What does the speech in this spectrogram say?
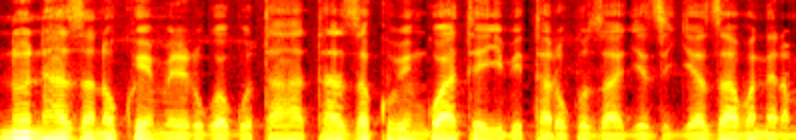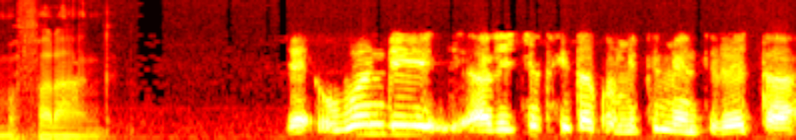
none haza no kwemererwa gutaha ataza kuba ingwate y'ibitaro kuzageza igihe azabonera amafaranga. Eh, ubundi hari icyo twita commitment leta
